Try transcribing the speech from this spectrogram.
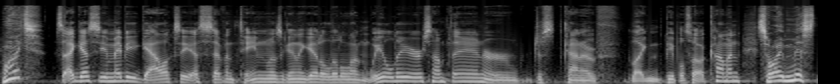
What? So I guess you maybe Galaxy S17 was going to get a little unwieldy or something, or just kind of like people saw it coming. So I missed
